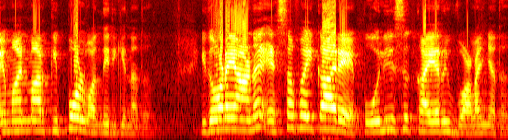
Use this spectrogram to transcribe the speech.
ഏമാന്മാർക്കിപ്പോൾ വന്നിരിക്കുന്നത്. ഇതോടെയാണ് എസ് എഫ് ഐക്കാരെ പോലീസ് കയറി വളഞ്ഞത്.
